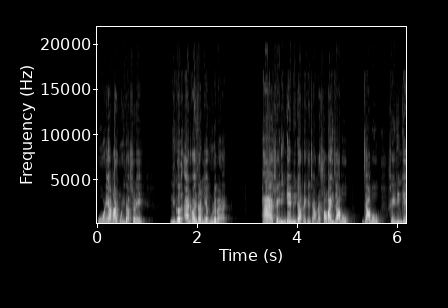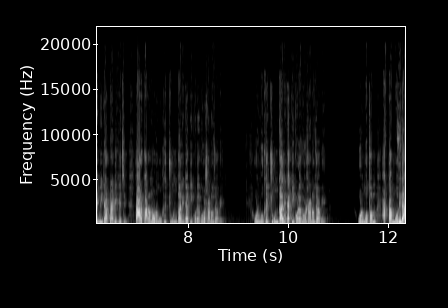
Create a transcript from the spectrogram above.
ওরে আমার হরিদাস রে। লিগাল অ্যাডভাইজার নিয়ে ঘুরে বেড়ায়। হ্যাঁ সেই দিনকেই মিট আপ রেখেছে। আমরা সবাই যাব যাব। সেই দিনকেই মিট আপটা রেখেছে। তার কারণ ওর মুখে চুনকালিটা কি করে ঘষানো যাবে? ওর মুখে চুনকালিটা কি করে ঘষানো যাবে? ওর মতন একটা মহিলা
